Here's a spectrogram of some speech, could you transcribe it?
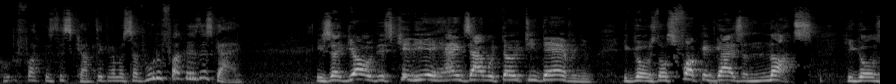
Who the fuck is this guy? I'm thinking to myself, who the fuck is this guy? He's like, yo, this kid here hangs out with 13th Avenue. He goes, those fucking guys are nuts. He goes,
